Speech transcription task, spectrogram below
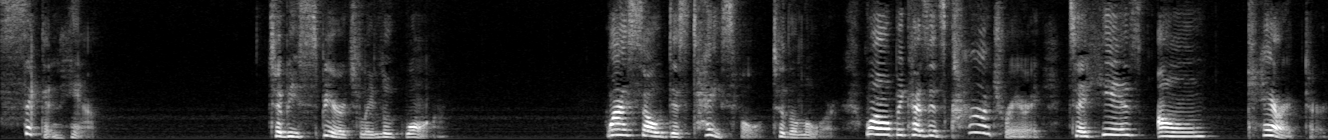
sicken him to be spiritually lukewarm. Why so distasteful to the Lord? Well, because it's contrary to his own character.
